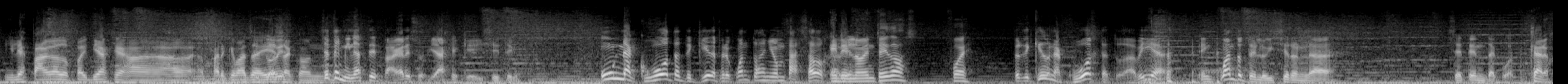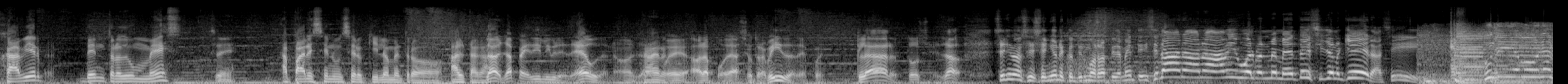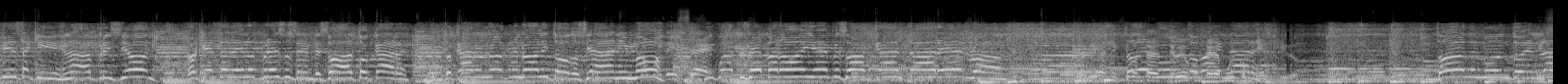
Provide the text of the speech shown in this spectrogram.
Sí. Y le has pagado pa- viajes a- a- para que vaya Todavía- ella con. ¿Ya terminaste de pagar esos viajes que hiciste? Una cuota te queda, pero ¿cuántos años han pasado? En Javier? el 92 fue. Pero te queda una cuota todavía. ¿En cuánto te lo hicieron las 70 cuotas? Claro, Javier, dentro de un mes, Sí. Aparece en un cero kilómetro alta gama. Claro, ya pedí libre deuda, ¿no? Ya Claro. fue, ahora podés hacer otra vida después. Claro, todo sellado. Señoras y señores, continuamos rápidamente. Dice, no, no, no, a mí vuélvenme a meter si yo no quiera, sí. Un día hubo una fiesta aquí en la prisión. La orquesta de los presos empezó a tocar. Tocaron rock and roll y todo se animó. Mi cuate se paró y empezó a cantar el rock. Todo el Te veo con cara muy bailar.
